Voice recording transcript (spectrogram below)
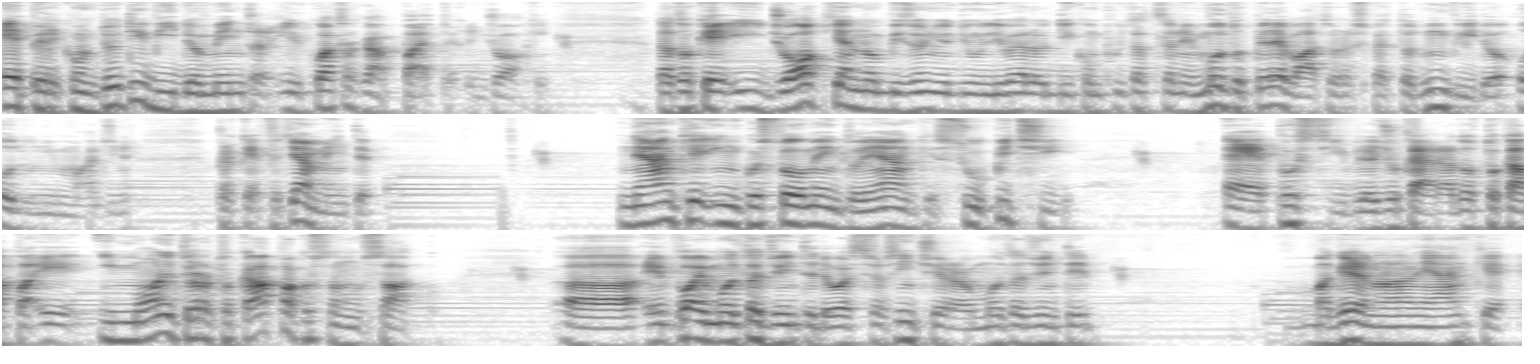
è per i contenuti video, mentre il 4K è per i giochi, dato che i giochi hanno bisogno di un livello di computazione molto più elevato rispetto ad un video o ad un'immagine, perché effettivamente neanche in questo momento, neanche su PC, è possibile giocare ad 8K e i monitor 8K costano un sacco. Uh, e poi molta gente, devo essere sincero, molta gente magari non ha neanche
